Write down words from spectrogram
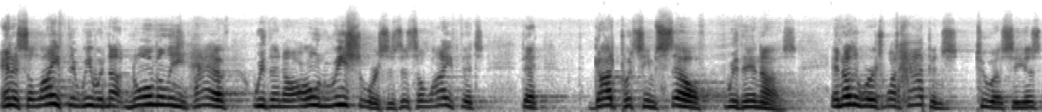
And it's a life that we would not normally have within our own resources. It's a life that's, that God puts Himself within us. In other words, what happens to us is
